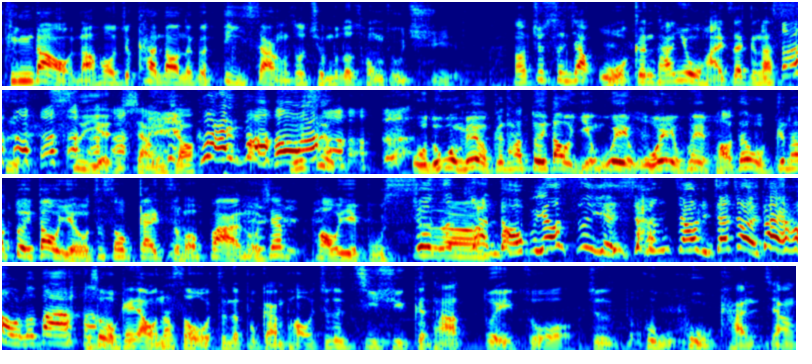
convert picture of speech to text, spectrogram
听到，然后就看到那个地上的时候，全部都冲出去。然后就剩下我跟他，因为我还在跟他 四四眼相交。快跑！不是，我如果没有跟他对到眼，我也我也会跑。但我跟他对到眼，我这时候该怎么办？我现在跑也不是、啊，就是转头不要四眼相交。你家教也太好了吧？不是，我跟你讲，我那时候我真的不敢跑，我就是继续跟他对坐，就是互互看这样。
